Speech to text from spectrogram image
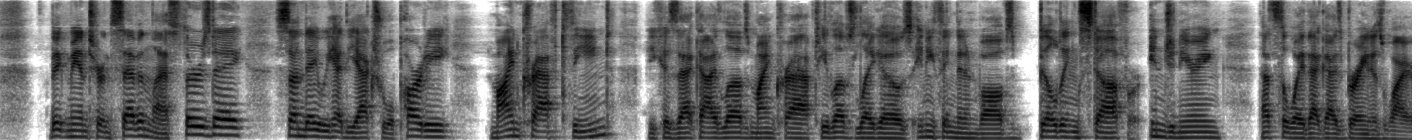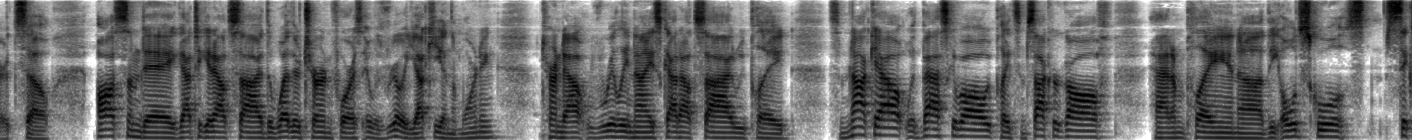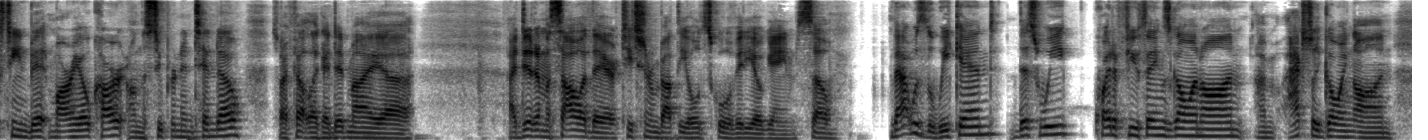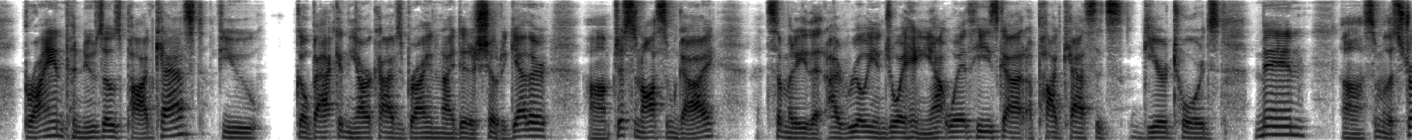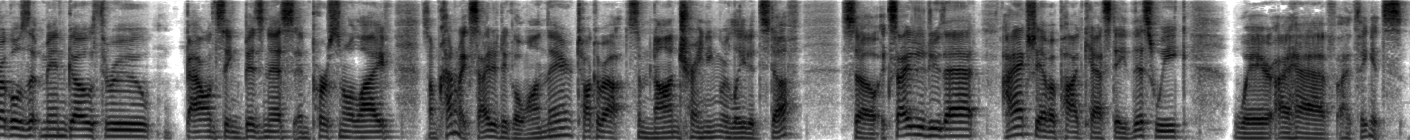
big man turned seven last Thursday. Sunday, we had the actual party, Minecraft themed because that guy loves Minecraft. He loves Legos, anything that involves building stuff or engineering. That's the way that guy's brain is wired. So, awesome day. Got to get outside. The weather turned for us. It was really yucky in the morning. Turned out really nice. Got outside. We played some knockout with basketball. We played some soccer golf. Had him playing uh, the old school 16 bit Mario Kart on the Super Nintendo. So I felt like I did my. Uh, I did him a solid there, teaching him about the old school video games. So that was the weekend. This week, quite a few things going on. I'm actually going on Brian Panuzzo's podcast. If you go back in the archives, Brian and I did a show together. Um, just an awesome guy somebody that I really enjoy hanging out with. He's got a podcast that's geared towards men, uh, some of the struggles that men go through, balancing business and personal life. So I'm kind of excited to go on there, talk about some non training related stuff. So excited to do that. I actually have a podcast day this week where I have, I think it's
